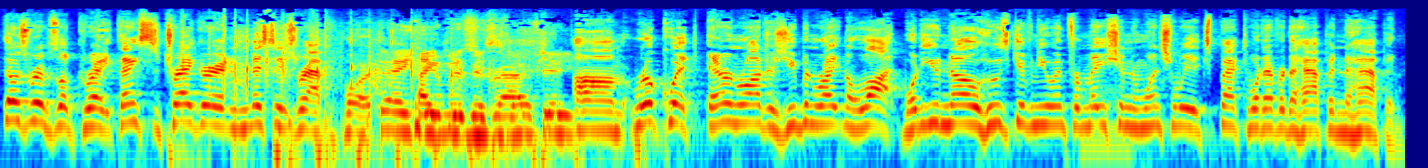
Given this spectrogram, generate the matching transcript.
those ribs look great. Thanks to Traeger and Mrs. Rapoport. Thank, you, Mrs. Rapshi. Um, real quick, Aaron Rodgers, you've been writing a lot. What do you know? Who's giving you information, and when should we expect whatever to happen to happen?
